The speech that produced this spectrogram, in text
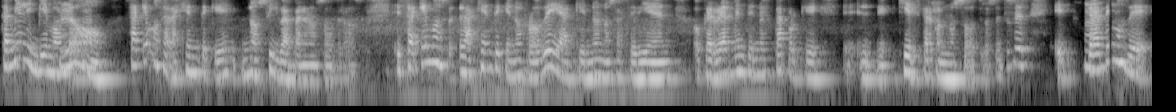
también limpiémoslo saquemos a la gente que es nociva para nosotros, eh, saquemos la gente que nos rodea, que no nos hace bien o que realmente no está porque eh, eh, quiere estar con nosotros. Entonces, mm. tratemos de,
